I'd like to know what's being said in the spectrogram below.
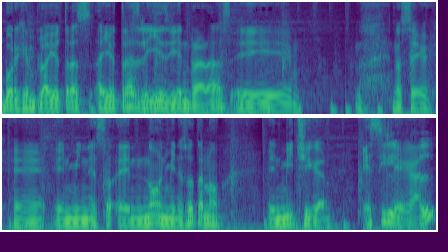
Por ejemplo, hay otras, hay otras leyes bien raras. eh, no sé, eh, en Minnesota, no, en Minnesota no, en Michigan, es ilegal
